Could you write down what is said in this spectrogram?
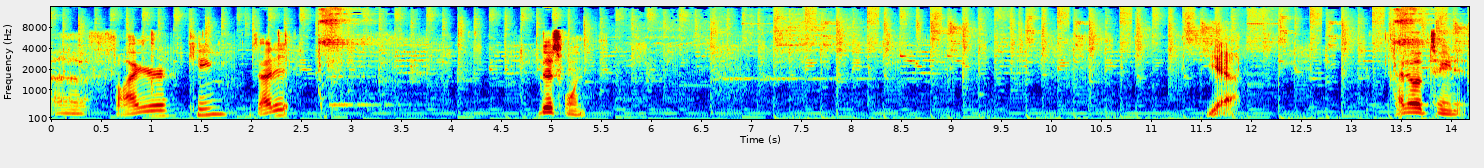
Uh, Fire King? Is that it? This one. Yeah. How to obtain it?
